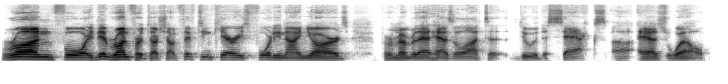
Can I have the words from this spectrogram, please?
run for, he did run for a touchdown, 15 carries, 49 yards. But remember, that has a lot to do with the sacks uh, as well.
